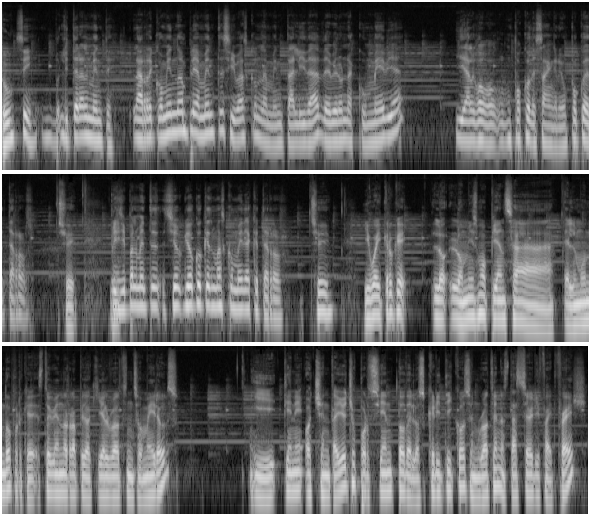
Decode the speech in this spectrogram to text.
¿Tú? Sí, literalmente. La recomiendo ampliamente si vas con la mentalidad de ver una comedia y algo, un poco de sangre, un poco de terror. Sí. Y- Principalmente, yo, yo creo que es más comedia que terror. Sí. Y güey, creo que lo, lo mismo piensa el mundo, porque estoy viendo rápido aquí el Rotten Tomatoes. Y tiene 88% de los críticos en Rotten, está certified fresh,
